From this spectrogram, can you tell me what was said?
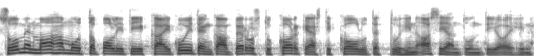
Suomen maahanmuuttopolitiikka ei kuitenkaan perustu korkeasti koulutettuihin asiantuntijoihin.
